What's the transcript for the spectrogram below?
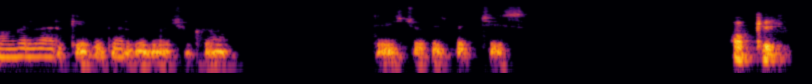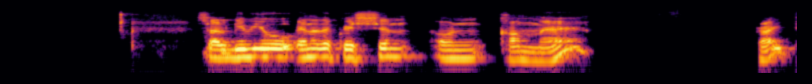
मंगलवार के बुधवार बुधवार शुक्रवार तेईस चौबीस पच्चीस Okay. So I'll give you another question on kamma, right?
